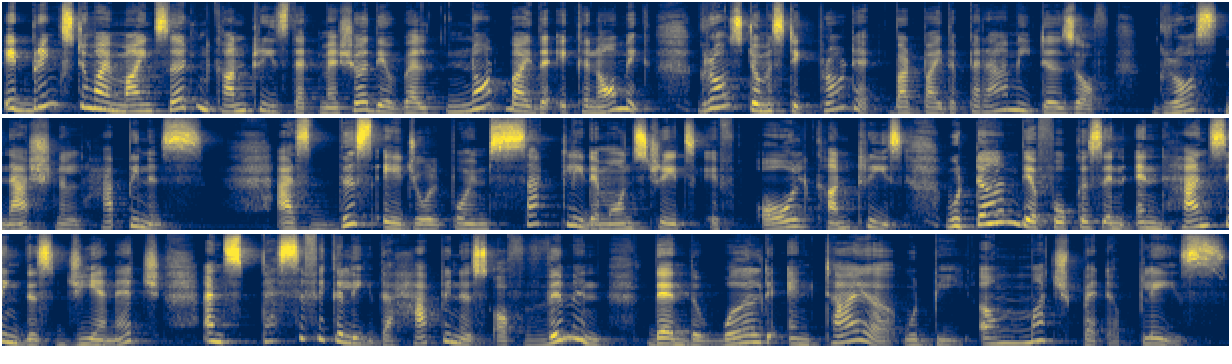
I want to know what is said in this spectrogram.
It brings to my mind certain countries that measure their wealth not by the economic gross domestic product but by the parameters of gross national happiness. As this age old poem subtly demonstrates if all countries would turn their focus in enhancing this GNH and specifically the happiness of women, then the world entire would be a much better place.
